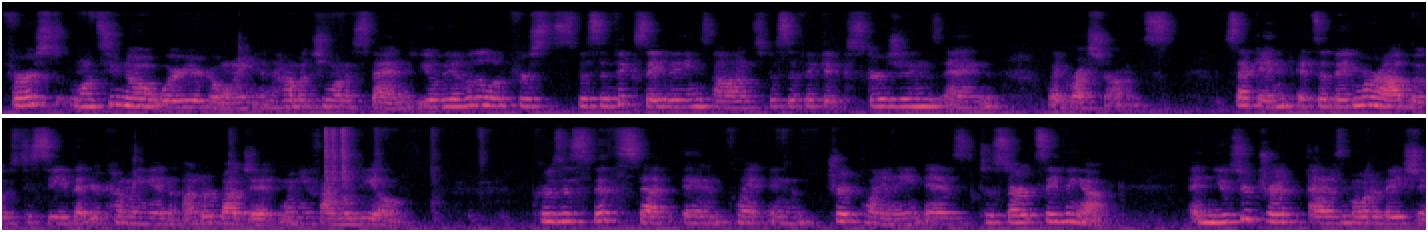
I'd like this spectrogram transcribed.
First, once you know where you're going and how much you want to spend, you'll be able to look for specific savings on specific excursions and like restaurants. Second, it's a big morale boost to see that you're coming in under budget when you find a deal. Cruz's fifth step in, plan- in trip planning is to start saving up and use your trip as motivation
